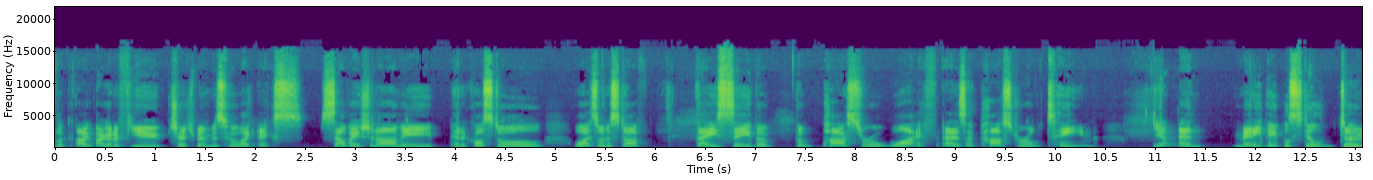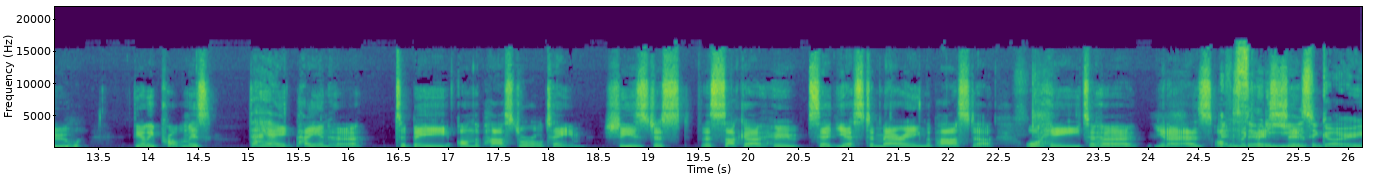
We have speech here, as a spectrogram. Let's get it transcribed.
look, I, I got a few church members who are like ex Salvation Army, Pentecostal, all that sort of stuff. They see the the pastoral wife as a pastoral team, Yeah. and many people still do. The only problem is they ain't paying her to be on the pastoral team. She's just the sucker who said yes to marrying the pastor, or he to her, you know, as often and the 30 case years is. ago,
